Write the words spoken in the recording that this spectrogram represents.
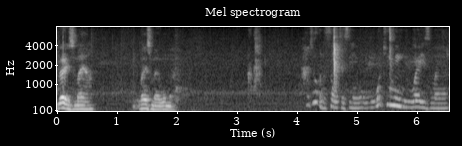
Where is Maya? Where is my woman? I don't understand what you're saying. What do you mean, where is Maya?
